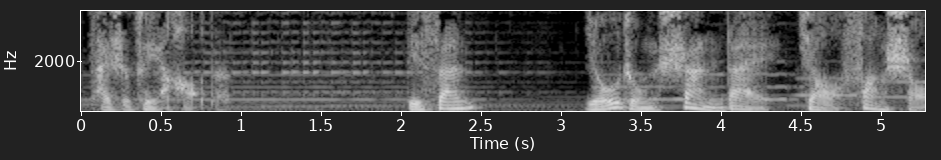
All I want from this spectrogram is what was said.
才是最好的。第三，有种善待叫放手。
